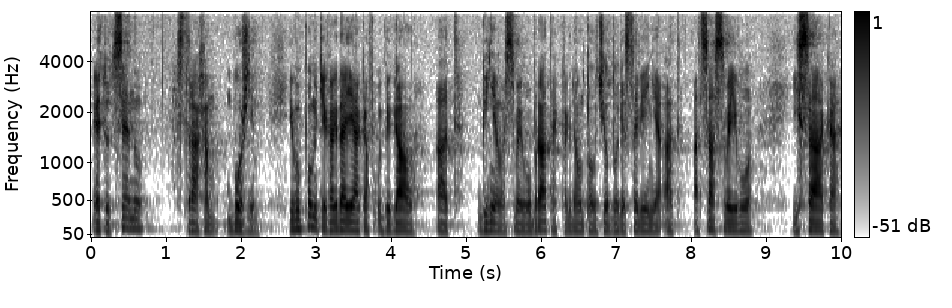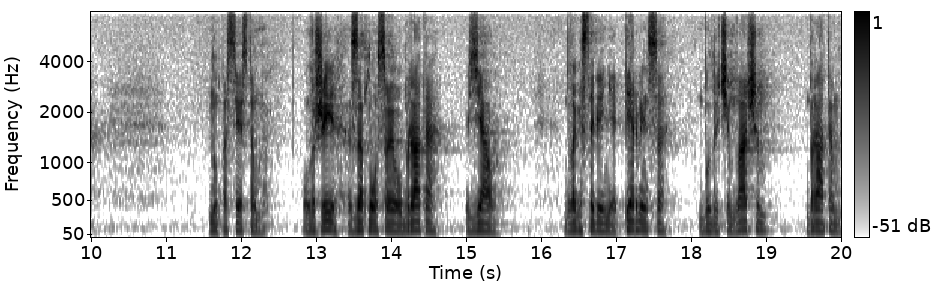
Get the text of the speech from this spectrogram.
эту цену страхом Божьим. И вы помните, когда Яков убегал от гнева своего брата, когда он получил благословение от отца своего, Исаака, ну, посредством лжи, запнул своего брата, взял благословение первенца, будучи младшим братом,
